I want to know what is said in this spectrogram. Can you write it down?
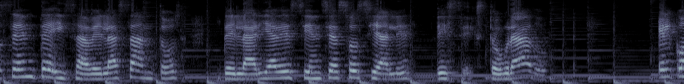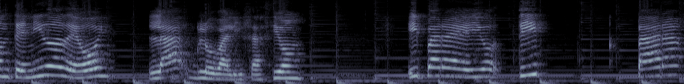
docente Isabela Santos del área de Ciencias Sociales de sexto grado. El contenido de hoy, la globalización. Y para ello, tip para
